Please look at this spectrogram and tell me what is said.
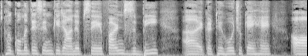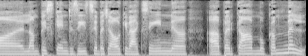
हुकूमत सिंध की जानब से फंड्स भी इकट्ठे हो चुके हैं। और लंपी स्किन डिज़ीज़ से बचाव की वैक्सीन पर काम मुकम्मल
